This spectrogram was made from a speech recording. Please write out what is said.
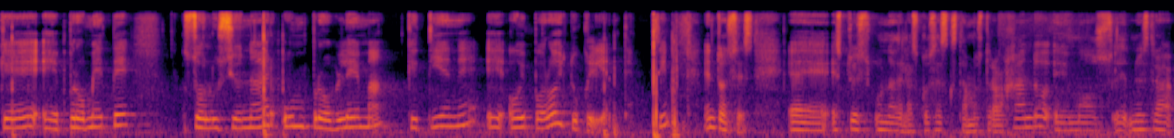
que promete solucionar un problema que tiene hoy por hoy tu cliente. Entonces, esto es una de las cosas que estamos trabajando. Hemos, nuestra,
